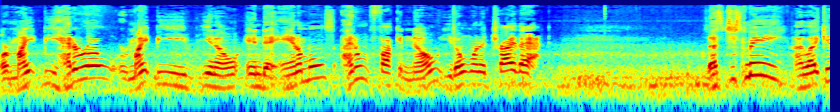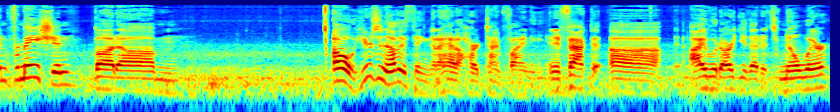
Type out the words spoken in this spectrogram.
or might be hetero or might be, you know, into animals. I don't fucking know. You don't want to try that. That's just me. I like information, but um Oh, here's another thing that I had a hard time finding. And in fact, uh, I would argue that it's nowhere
